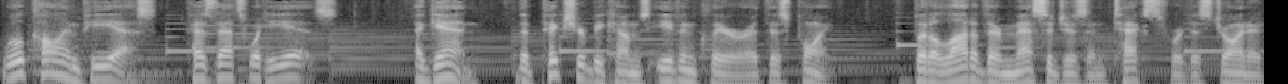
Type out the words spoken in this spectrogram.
We'll call him PS, cause that's what he is. Again, the picture becomes even clearer at this point. But a lot of their messages and texts were disjointed,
